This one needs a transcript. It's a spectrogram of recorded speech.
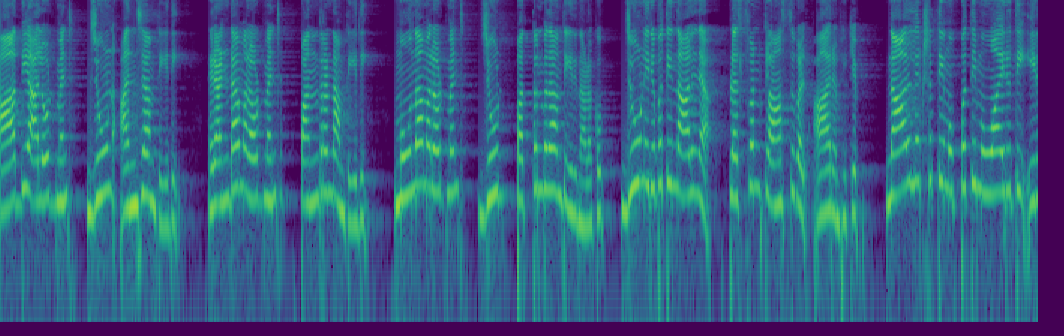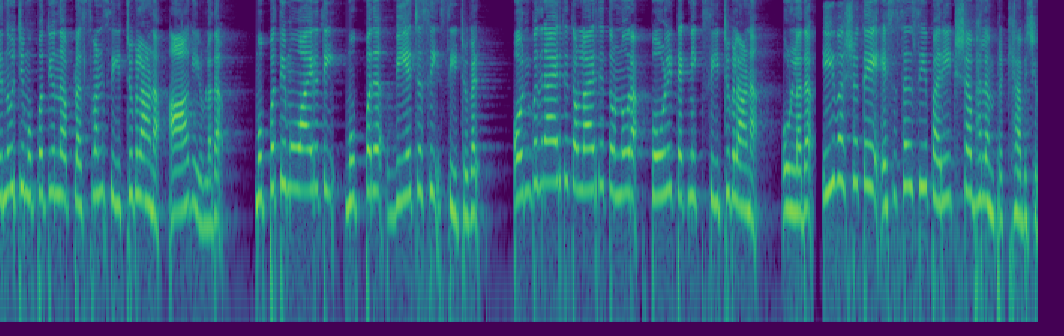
ആദ്യ അലോട്ട്മെന്റ് ജൂൺ അഞ്ചാം തീയതി. രണ്ടാം അലോട്ട്മെന്റ് പന്ത്രണ്ടാം തീയതി. മൂന്നാം അലോട്ട്മെന്റ് ജൂൺ പത്തൊൻപതാം തീയതി നടക്കും. ജൂൺ ഇരുപത്തിനാലിന് പ്ലസ് വൺ ക്ലാസുകൾ ആരംഭിക്കും. നാല് ലക്ഷത്തി മുപ്പത്തി മൂവായിരത്തി ഇരുന്നൂറ്റി മുപ്പത്തിയൊന്ന് പ്ലസ് വൺ സീറ്റുകളാണ് ആകെയുള്ളത്. മുപ്പത്തി മൂവായിരത്തി മുപ്പത് വി എച്ച് എസ് സി സീറ്റുകൾ. ഒൻപതിനായിരത്തി തൊള്ളായിരത്തി തൊണ്ണൂറ് പോളിടെക്നിക് സീറ്റുകളാണ് ഉള്ളത്. ഈ വർഷത്തെ എസ് എസ് എൽ സി പരീക്ഷാ ഫലം പ്രഖ്യാപിച്ചു.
